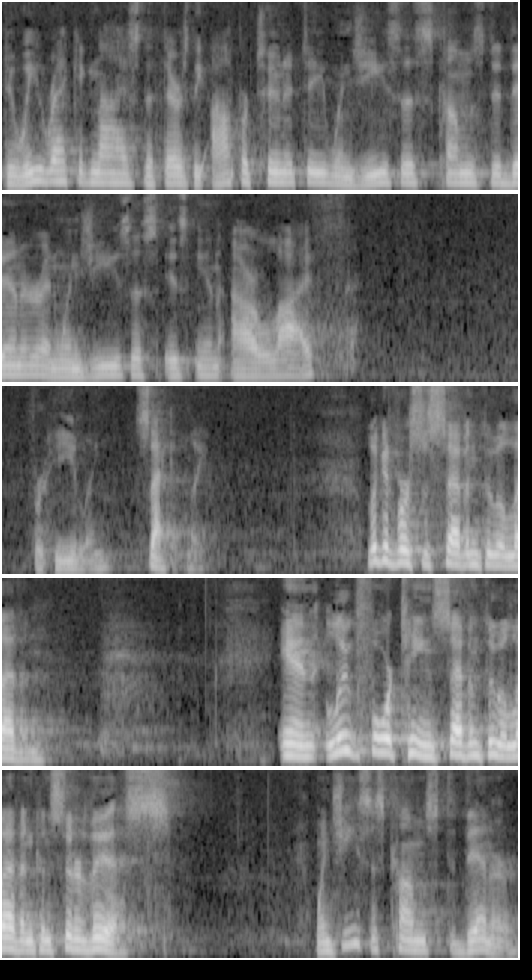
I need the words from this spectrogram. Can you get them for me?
Do we recognize that there's the opportunity when Jesus comes to dinner and when Jesus is in our life for healing? Secondly, look at verses 7 through 11. In Luke 14, 7 through 11, consider this. When Jesus comes to dinner,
